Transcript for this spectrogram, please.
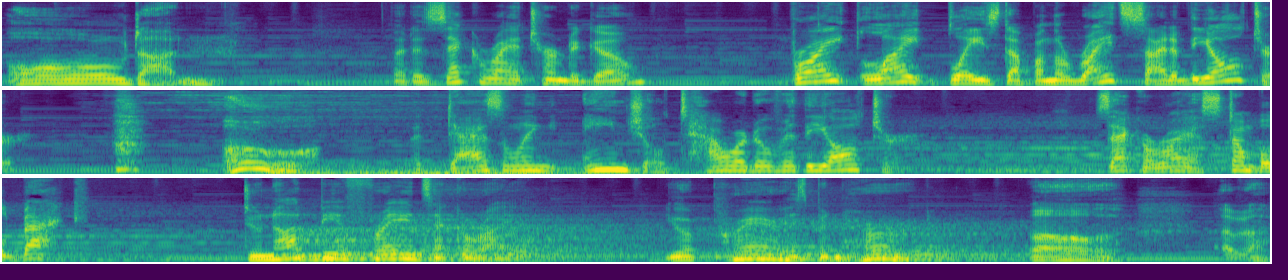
all done. But as Zechariah turned to go, bright light blazed up on the right side of the altar. Oh! A dazzling angel towered over the altar. Zechariah stumbled back. Do not be afraid, Zechariah. Your prayer has been heard. Oh, uh,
